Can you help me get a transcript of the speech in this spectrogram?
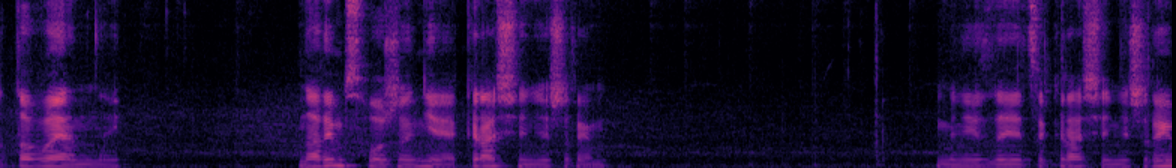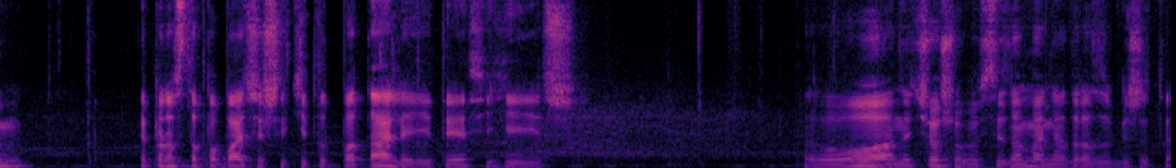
Готовенний. На Рим схоже, ні, краще, ніж Рим. Мені здається, краще, ніж Рим. Ти просто побачиш, які тут баталії, і ти офігієш. О, а нічого, що ви всі на мене одразу біжите.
